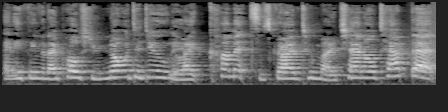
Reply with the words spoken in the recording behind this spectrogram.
anything that I post, you know what to do. Like, comment, subscribe to my channel, tap that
